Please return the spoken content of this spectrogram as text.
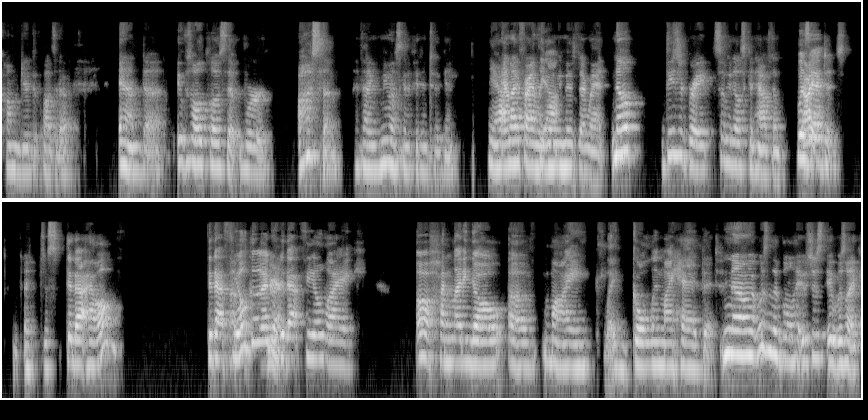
commandeered the closet of, and uh, it was all clothes that were awesome and that I knew I was going to fit into again. Yeah. And I finally, Yeah. when we moved, I went, nope, these are great. Somebody else can have them. Was I, it, did- I just did that help? Did that Uh, feel good or did that feel like, oh, I'm letting go of my like goal in my head that no, it wasn't the goal. It was just it was like,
